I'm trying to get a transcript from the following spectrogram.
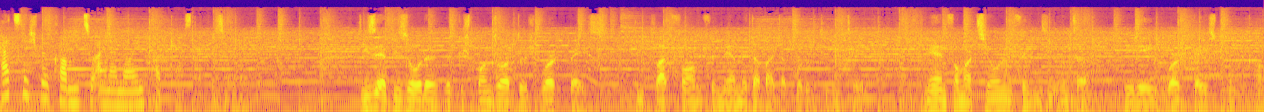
Herzlich willkommen zu einer neuen Podcast-Episode. Diese Episode wird gesponsert durch Workbase, die Plattform für mehr Mitarbeiterproduktivität. Mehr Informationen finden Sie unter www.workbase.com.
